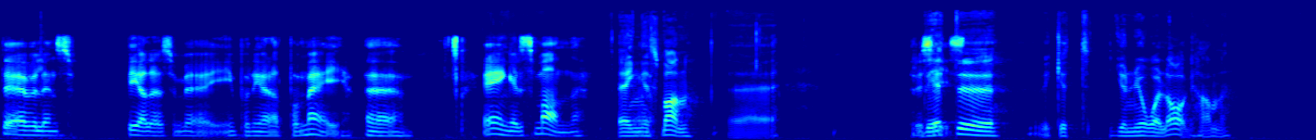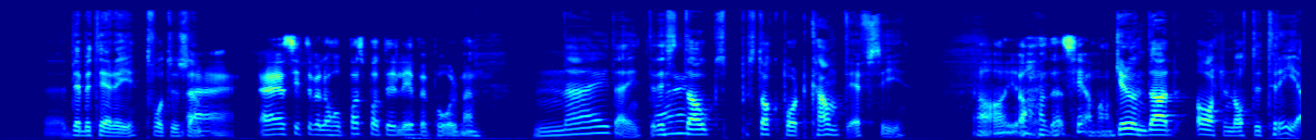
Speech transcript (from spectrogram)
Det är väl en spelare som är imponerad på mig. Eh, engelsman. Engelsman. Eh, Precis. Vet du vilket juniorlag han eh, debuterade i 2000. Nej, jag sitter väl och hoppas på att det är Liverpool, men... Nej, det är inte. Det är Stoke, Stockport County FC. Ja, ja, där ser man. Grundad 1883.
